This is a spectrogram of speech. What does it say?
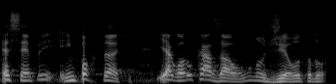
é sempre importante. E agora o casal, um no dia, outro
